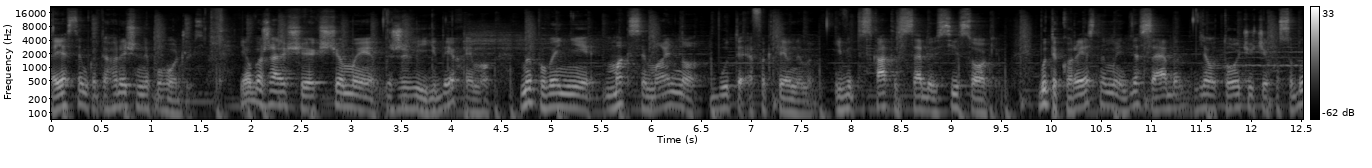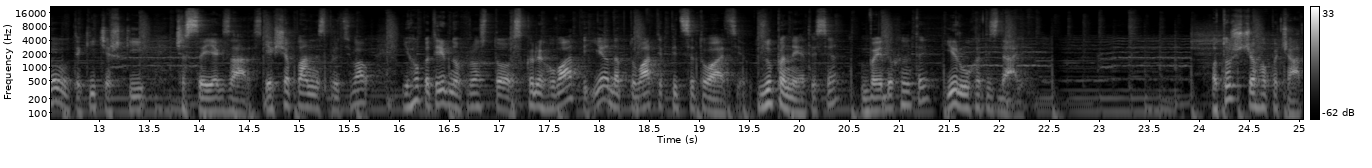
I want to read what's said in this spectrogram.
та я з цим категорично не погоджуюсь. Я вважаю, що якщо ми живі і дихаємо, ми повинні максимально бути ефективними і витискати з себе всі соки, бути корисними для себе, для оточуючих, особливо в такі тяжкі часи, як зараз. Якщо план не спрацював, його потрібно просто скоригувати і адаптувати під ситуацію, зупинитися, видихнути і рухатись далі. Отож, з чого почати?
